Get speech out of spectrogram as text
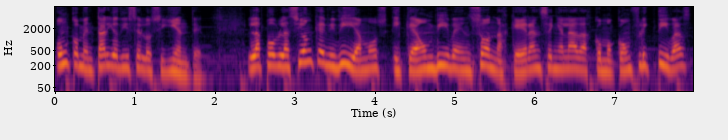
Un comentario dice lo siguiente. La población que vivíamos y que aún vive en zonas que eran señaladas como conflictivas,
